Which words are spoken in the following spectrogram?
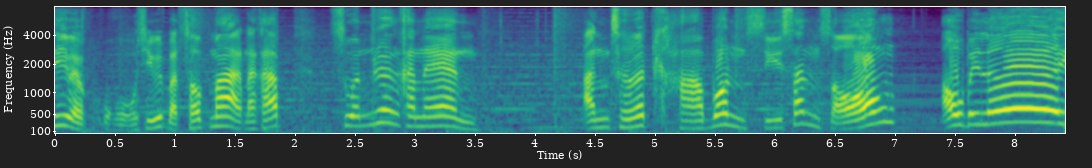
ที่แบบ โอ้โห ชีวิตบัดซบมากนะครับ ส่วนเรื่องคะแนน Untethered Carbon Season 2เอาไปเลย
